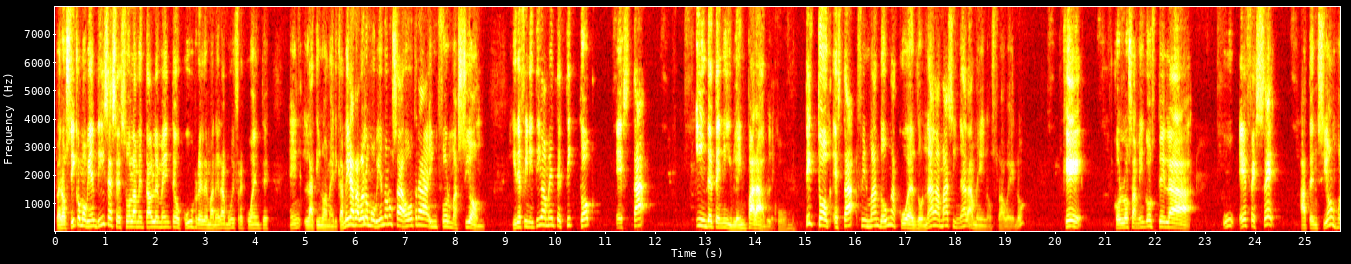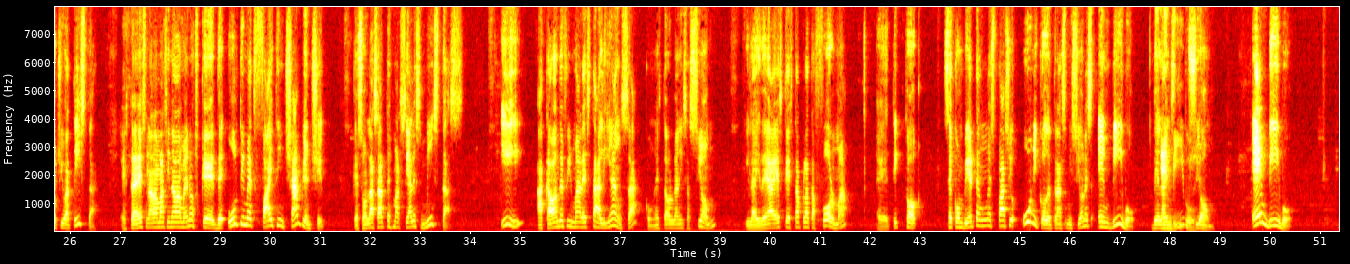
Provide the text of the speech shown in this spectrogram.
Pero sí, como bien dices, eso lamentablemente ocurre de manera muy frecuente en Latinoamérica. Mira, Ravelo, moviéndonos a otra información, y definitivamente TikTok está indetenible, imparable. TikTok está firmando un acuerdo, nada más y nada menos, Ravelo, que con los amigos de la UFC. Atención, Jochi Batista. Esta es nada más y nada menos que The Ultimate Fighting Championship, que son las artes marciales mixtas. Y acaban de firmar esta alianza con esta organización y la idea es que esta plataforma, eh, TikTok, se convierta en un espacio único de transmisiones en vivo de la institución. En vivo.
